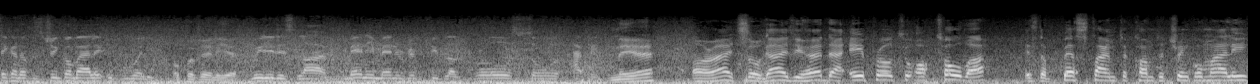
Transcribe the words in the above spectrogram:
second of the Trincomalee, Upuvali. Upper Valley, yeah. We did this live. Many, many people are so, so happy. Yeah. All right. So, guys, you heard that April to October is the best time to come to Trincomalee.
